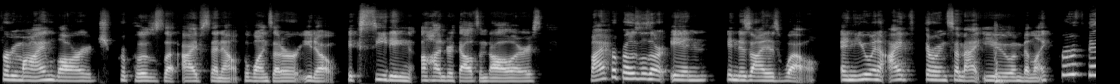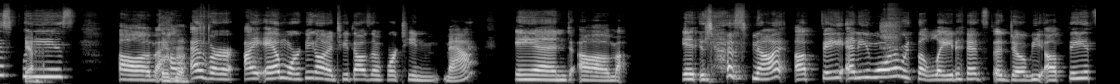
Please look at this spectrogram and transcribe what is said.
for my large proposals that I've sent out, the ones that are, you know, exceeding $100,000, my proposals are in InDesign as well. And you and I've thrown some at you and been like, prove this, Yeah. please. Um, Okay. However, I am working on a 2014 Mac and um, it does not update anymore with the latest Adobe updates.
